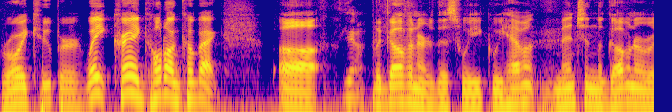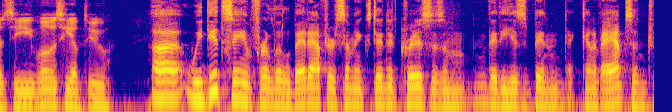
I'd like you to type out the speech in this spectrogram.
Roy Cooper. Wait, Craig, hold on, come back. Uh, yeah, the governor this week. We haven't mentioned the governor. Was he? What was he up to? Uh, we did see him for a little bit after some extended criticism that he has been kind of absent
